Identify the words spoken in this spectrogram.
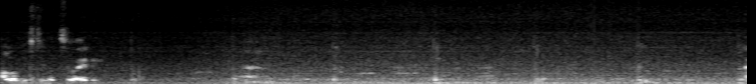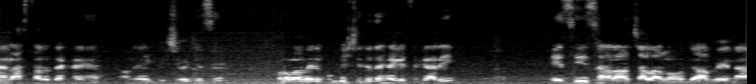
ভালো বৃষ্টি হচ্ছে বাইরে। হ্যাঁ রাস্তাটা দেখায় হ্যাঁ অনেক বৃষ্টি হইতেছে। কোনোভাবে এরকম বৃষ্টিতে দেখা গেছে গাড়ি, এসি ছাড়া চালানো যাবে না।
